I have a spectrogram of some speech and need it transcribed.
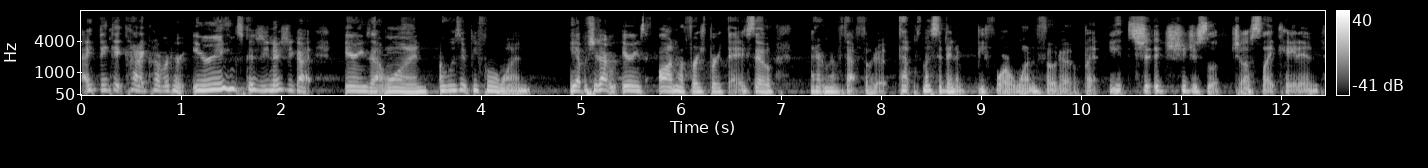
I think it kind of covered her earrings because you know she got earrings at one, or was it before one? Yeah, but she got earrings on her first birthday. So I don't remember that photo. That must have been a before one photo, but it, she, it, she just looked just like Caden.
